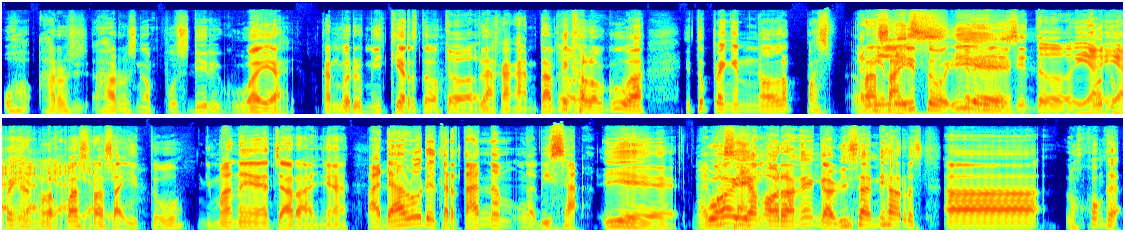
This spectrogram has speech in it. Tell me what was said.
oh harus harus nge-push diri gua ya kan baru mikir tuh Betul. belakangan tapi kalau gua itu pengen ngelepas rasa Ngerilis, itu iya itu. Iya, gue tuh iya, pengen iya, ngelepas iya, rasa iya. itu gimana ya caranya Padahal lu udah tertanam nggak bisa. Iya, Nggak gua bisa yang nih. orangnya nggak bisa nih harus eh loh kok nggak?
